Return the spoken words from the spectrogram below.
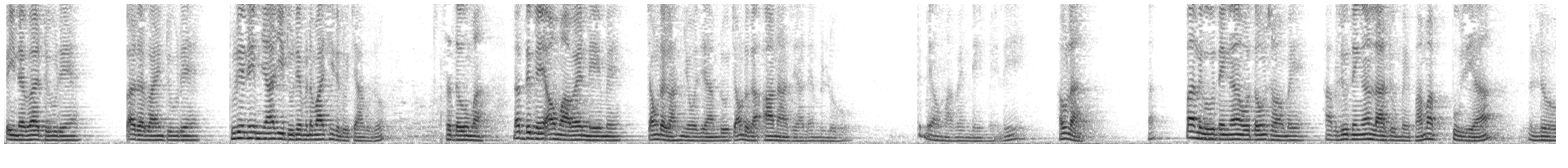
ပိန်တစ်ပတ်တူတယ် ပတ်တစ်ပိုင်းတူတယ်တူတယ်နေအများကြီးတူတယ်ဘယ်နှမရှိတယ်လို့ကြားဘူးတော့73ပါလက်သပင်အောင်မှာပဲနေမယ်ကျောင်းတကမျောစရာမလိုကျောင်းတကအာနာစရာလည်းမလိုသပင်အောင်မှာပဲနေမယ်လေဟုတ်လားနော်ပတ်တကူသင်္ကန်းကိုသုံးဆောင်မယ်ဟာဘယ်သူသင်္ကန်းလာလူမယ်ဘာမှပူစရာမလို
